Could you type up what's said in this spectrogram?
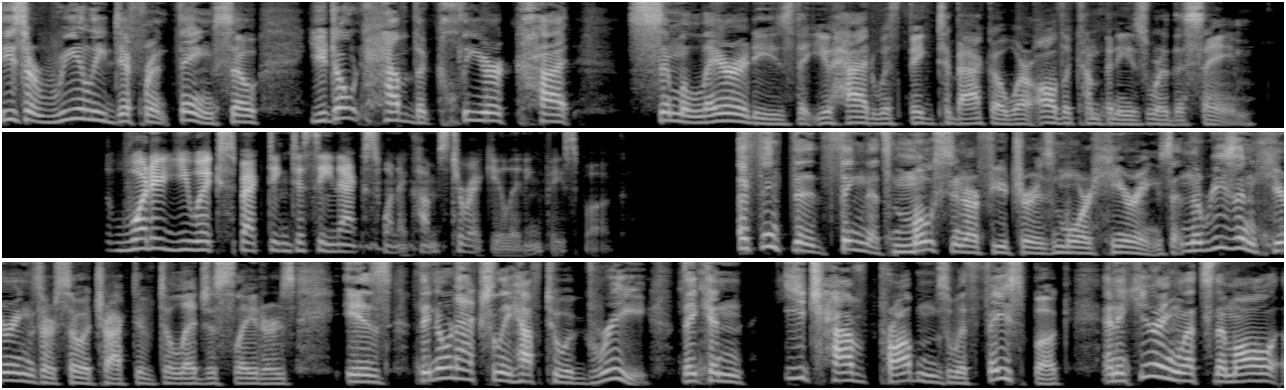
These are really different things. So you don't have the clear cut similarities that you had with big tobacco where all the companies were the same. What are you expecting to see next when it comes to regulating facebook I think the thing that's most in our future is more hearings. And the reason hearings are so attractive to legislators is they don't actually have to agree. They can each have problems with Facebook, and a hearing lets them all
